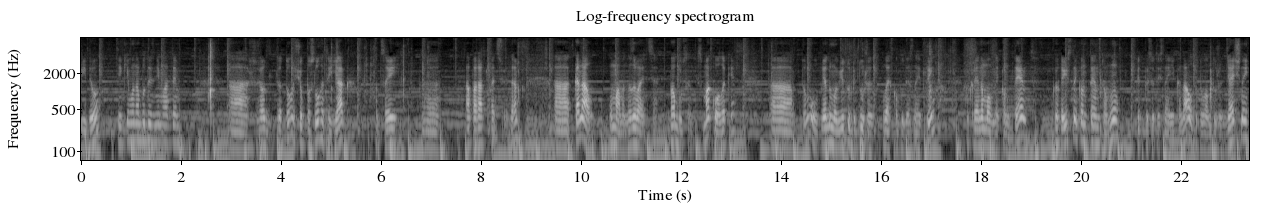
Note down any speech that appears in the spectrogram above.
відео, які вона буде знімати. Для того, щоб послухати, як цей е, апарат працює. Канал у мами називається Бабусині Смаколики. Тому я думаю, в Ютубі дуже легко буде знайти україномовний контент, корисний контент. Тому підписуйтесь на її канал, буду вам дуже вдячний.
